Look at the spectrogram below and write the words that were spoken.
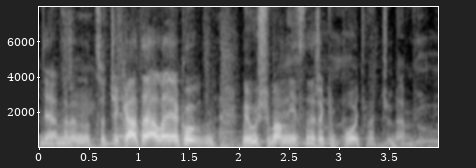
Já nevím, na co čekáte, ale jako my už vám nic neřekneme, pojď Verčo, jdem.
